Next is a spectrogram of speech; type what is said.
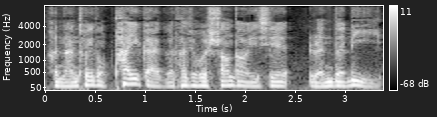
很难推动？它一改革，它就会伤到一些人的利益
